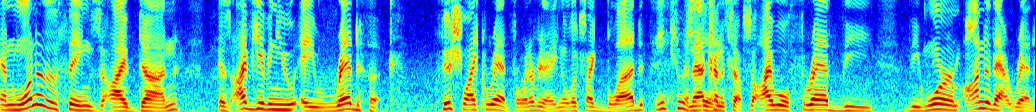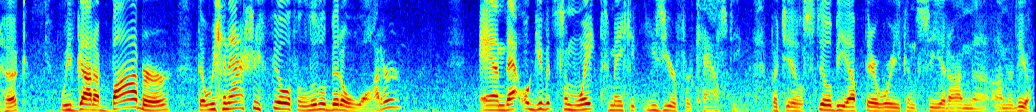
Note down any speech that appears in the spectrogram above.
And one of the things I've done is I've given you a red hook. Fish like red for whatever thing. It looks like blood and that kind of stuff. So I will thread the, the worm onto that red hook. We've got a bobber that we can actually fill with a little bit of water and that will give it some weight to make it easier for casting but it'll still be up there where you can see it on the on the deal.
